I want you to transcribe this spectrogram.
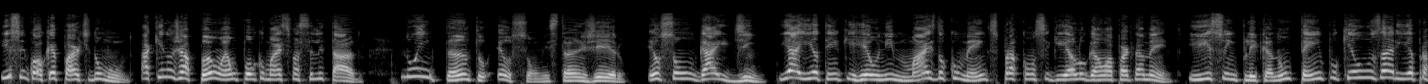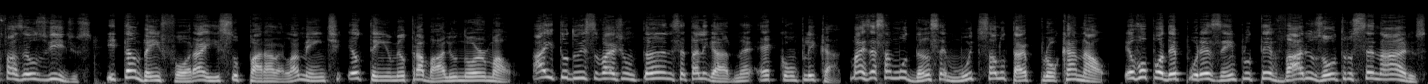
Isso em qualquer parte do mundo. Aqui no Japão é um pouco mais facilitado. No entanto, eu sou um estrangeiro. Eu sou um gaijin. E aí eu tenho que reunir mais documentos para conseguir alugar um apartamento. E isso implica num tempo que eu usaria para fazer os vídeos. E também fora isso, paralelamente, eu tenho meu trabalho normal. Aí tudo isso vai juntando e você tá ligado, né? É complicado. Mas essa mudança é muito salutar pro canal. Eu vou poder, por exemplo, ter vários outros cenários.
